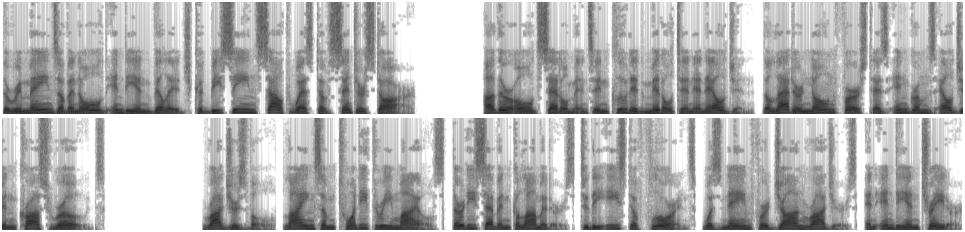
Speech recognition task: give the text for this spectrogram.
the remains of an old Indian village could be seen southwest of Center Star. Other old settlements included Middleton and Elgin, the latter known first as Ingram's Elgin Cross Roads. Rogersville, lying some 23 miles 37 kilometers to the east of Florence, was named for John Rogers, an Indian trader,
